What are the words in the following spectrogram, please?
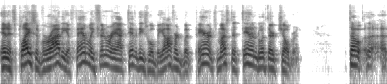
In its place, a variety of family friendly activities will be offered, but parents must attend with their children. So, uh,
